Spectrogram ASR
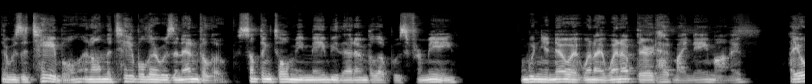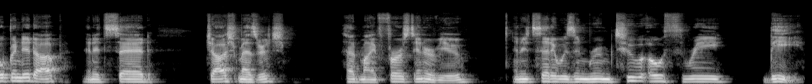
there was a table, and on the table there was an envelope. Something told me maybe that envelope was for me. Wouldn't you know it, when I went up there, it had my name on it. I opened it up, and it said, Josh Mezrich had my first interview, and it said it was in room 203B.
